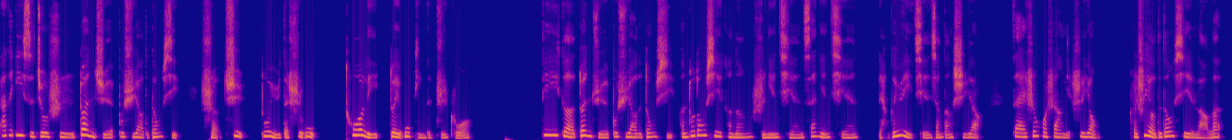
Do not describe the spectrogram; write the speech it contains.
它的意思就是断绝不需要的东西，舍去多余的事物，脱离对物品的执着。第一个，断绝不需要的东西。很多东西可能十年前、三年前、两个月以前相当需要，在生活上也适用。可是有的东西老了、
